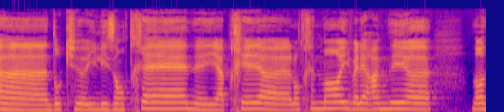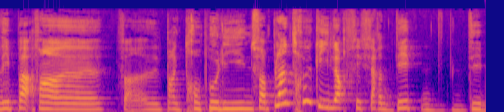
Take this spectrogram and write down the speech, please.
Euh, donc euh, il les entraîne et après euh, l'entraînement il va les ramener dans des parcs, enfin, enfin, de trampoline, enfin plein de trucs. Et il leur fait faire des des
